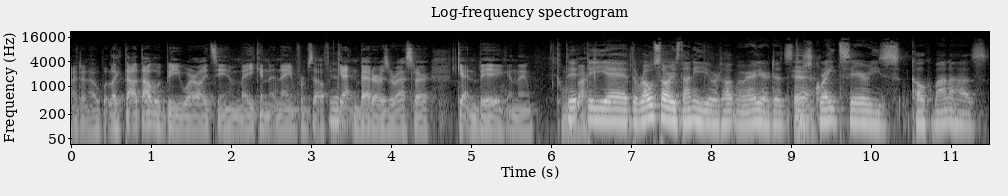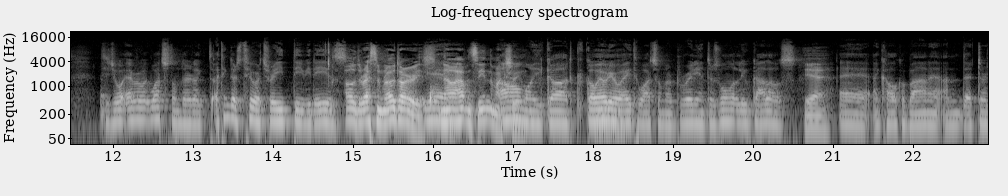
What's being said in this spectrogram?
I don't know, but like that that would be where I'd see him making a name for himself and Yeah. getting better as a wrestler, getting big, and then coming The back. the uh, the road stories, Danny, you were talking about earlier. There's, there's great series Colt Cabana has. Did you ever watch them? They're like I think there's two or three DVDs. oh, the Wrestling Road Diaries. Yeah. No, I haven't seen them actually. Oh my god! Go out of your way to watch them. They're brilliant. There's one with Luke Gallows Yeah, uh, and Colt Cabana, and they're, they're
